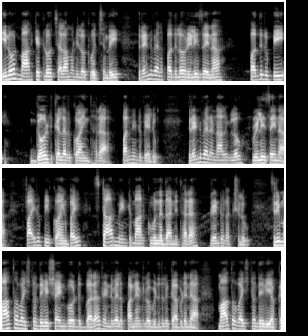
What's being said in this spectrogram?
ఈ నోట్ మార్కెట్లో చలామణిలోకి వచ్చింది. రెండు వేల పదిలో రిలీజ్ అయిన పది రూపీ గోల్డ్ కలర్ కాయిన్ ధర పన్నెండు వేలు. రెండు వేల నాలుగులో రిలీజ్ అయిన ఫైవ్ రూపీ కాయిన్పై స్టార్ మింట్ మార్క్ ఉన్న దాని ధర రెండు లక్షలు. శ్రీ మాతా వైష్ణోదేవి షైన్ బోర్డు ద్వారా రెండు వేల పన్నెండులో విడుదల కాబడిన మాతా వైష్ణోదేవి యొక్క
